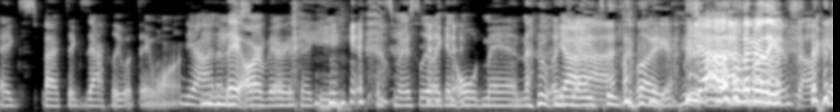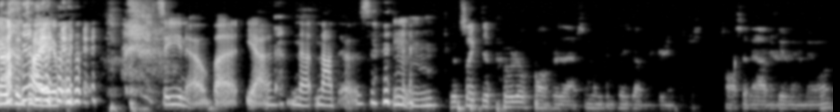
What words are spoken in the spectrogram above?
expect exactly what they want. Yeah, and I'm Mhm. They are like, very okay. picky. It's mostly like an old man that like Yeah. hates his life. He's Yeah, fine at the bar by literally. himself, There's a type. so you know, but yeah, not not those. What's like the protocol for that? Someone can pick up a drink, just toss it out and give them a new one.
